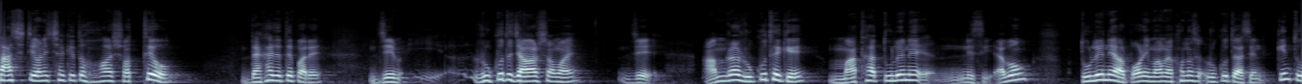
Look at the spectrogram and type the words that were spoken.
কাজটি অনিচ্ছাকৃত হওয়া সত্ত্বেও দেখা যেতে পারে যে রুকুতে যাওয়ার সময় যে আমরা রুকু থেকে মাথা তুলে নে, নিছি এবং তুলে নেওয়ার পর ইমাম এখনও রুকুতে আছেন। কিন্তু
